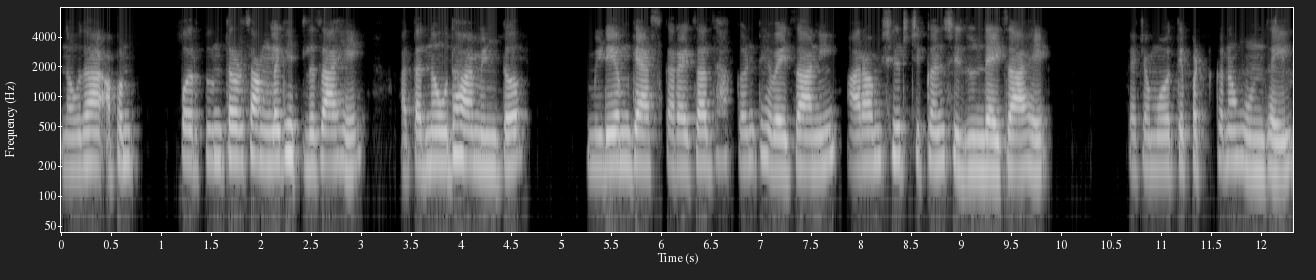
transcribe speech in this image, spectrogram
नऊ दहा आपण परतून तर चांगलं घेतलंच आहे. आता नऊ दहा मिनटं मीडियम गॅस करायचा झाकण ठेवायचं आणि आरामशीर चिकन शिजून द्यायचं आहे. त्याच्यामुळं ते पटकन होऊन जाईल.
